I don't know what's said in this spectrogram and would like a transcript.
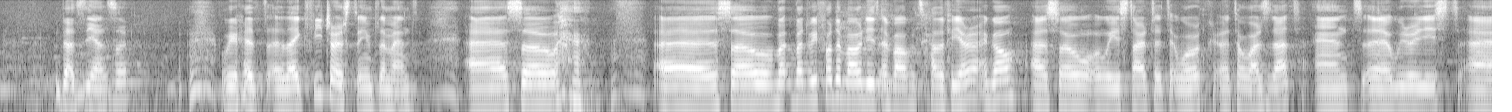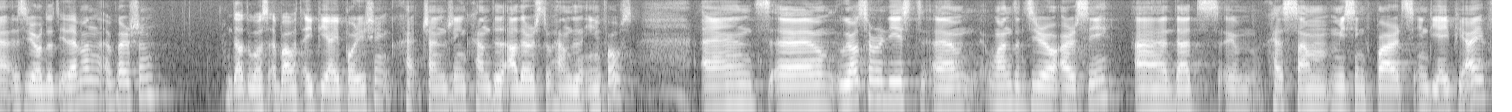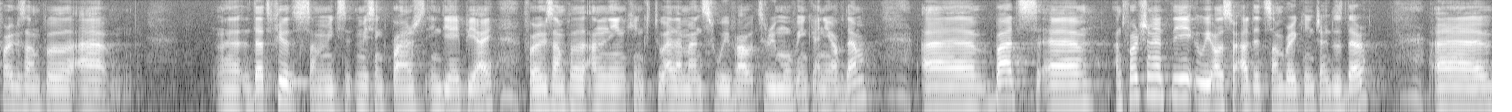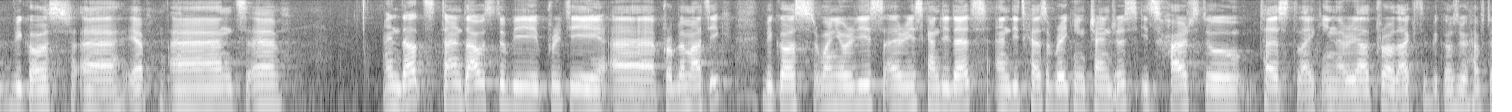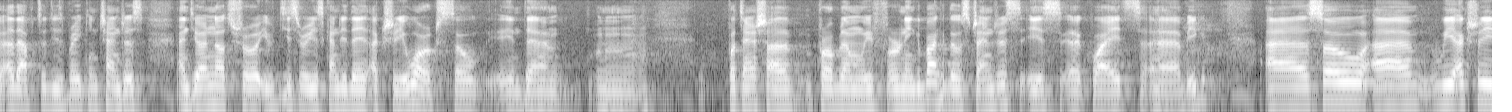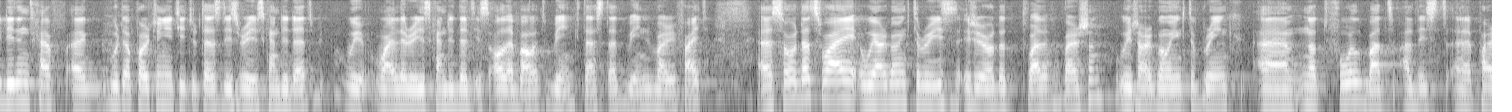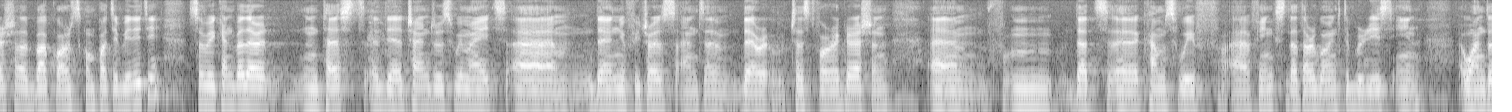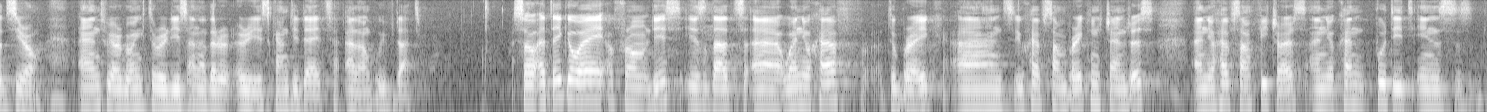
That's the answer. we had uh, like features to implement. Uh, so Uh, so, but, but we thought about it about half a year ago. Uh, so we started work uh, towards that, and uh, we released uh, 0.11 version that was about API polishing, changing handle others to handle infos. And um, we also released um, 1.0 RC that um, has some missing parts in the API. For example, uh, that fills some missing parts in the API. For example, unlinking two elements without removing any of them. Uh, but uh, unfortunately, we also added some breaking changes there uh, because, uh, yep, and uh, and that turned out to be pretty uh, problematic because when you release a release candidate and it has breaking changes, it's hard to test like in a real product because you have to adapt to these breaking changes and you're not sure if this release candidate actually works. So in the um, potential problem with rolling back those changes is uh, quite uh, big. Uh, so uh, we actually didn't have a good opportunity to test this release candidate, we, while the release candidate is all about being tested, being verified. Uh, so that's why we are going to release 0.12 version, which are going to bring um, not full, but at least uh, partial backwards compatibility, so we can better mm, test the changes we made, um, the new features, and um, the test for regression um, mm, that uh, comes with uh, things that are going to be released in 1.0. And we are going to release another release candidate along with that. So a takeaway from this is that uh, when you have to break and you have some breaking changes and you have some features and you can put it in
